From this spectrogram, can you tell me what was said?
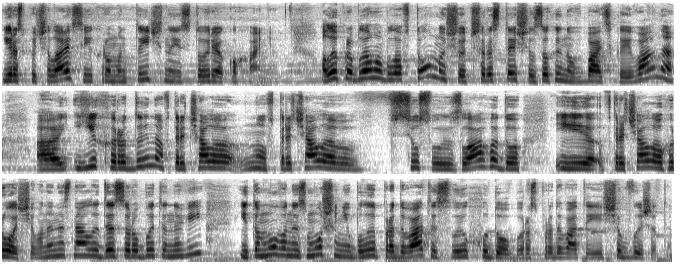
і розпочалася їх романтична історія кохання. Але проблема була в тому, що через те, що загинув батько Івана, їх родина втрачала, ну, втрачала всю свою злагоду і втрачала гроші. Вони не знали, де заробити нові, і тому вони змушені були продавати свою худобу, розпродавати її, щоб вижити.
